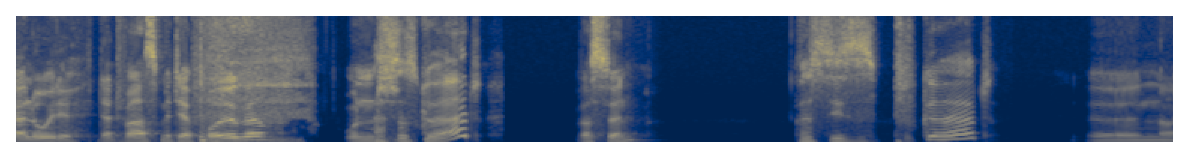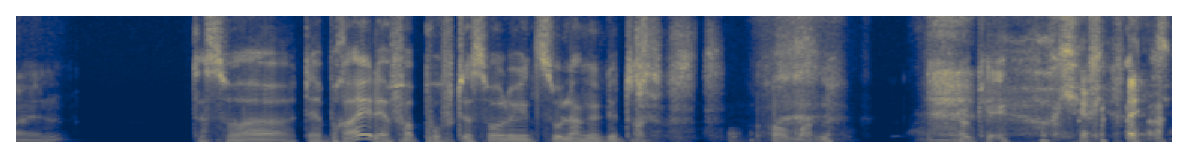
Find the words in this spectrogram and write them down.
Ja, Leute, das war's mit der Folge. Und Hast du es gehört? was denn? Hast du dieses Pf gehört? Äh, nein. Das war der Brei, der verpufft ist, weil du ihn zu lange gedrückt Oh Mann. Okay. Okay, reicht.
